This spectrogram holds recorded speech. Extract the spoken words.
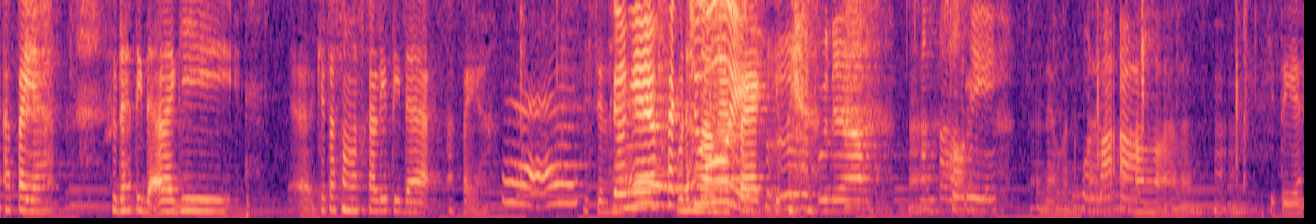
apa ya? Sudah tidak lagi kita sama sekali tidak apa ya? Istilahnya gak ngefek udah nggak ngefek gitu ya. Udah nah, sorry. Ada mental. Mohon maaf. Allah alam. Hmm, gitu ya.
